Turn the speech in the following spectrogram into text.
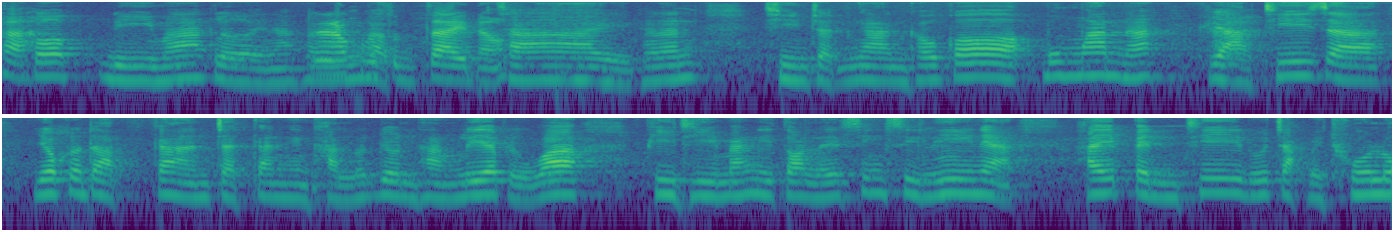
ค่ะก็ดีมากเลยนะได้รับเพคราะวามฉะสนใจเนาะใช่เพราะฉะนั้นทีมจัดงานเขาก็มุ่งมั่นนะอยากที่จะยกระดับการจัดการแข่งขันรถยนต์ทางเรียบ หรือว่า PT Maxnitron Racing Series เนี่ยให้เป็นที่รู้จักไปทั่วโล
